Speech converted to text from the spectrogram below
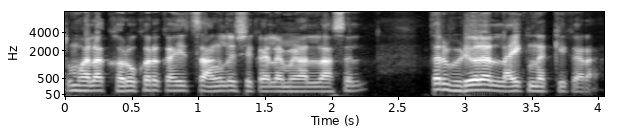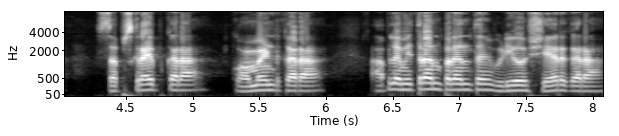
तुम्हाला खरोखर काही चांगलं शिकायला मिळालं असेल तर व्हिडिओला लाईक नक्की करा. सबस्क्राईब करा कॉमेंट करा. आपल्या मित्रांपर्यंत व्हिडिओ शेअर करा.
